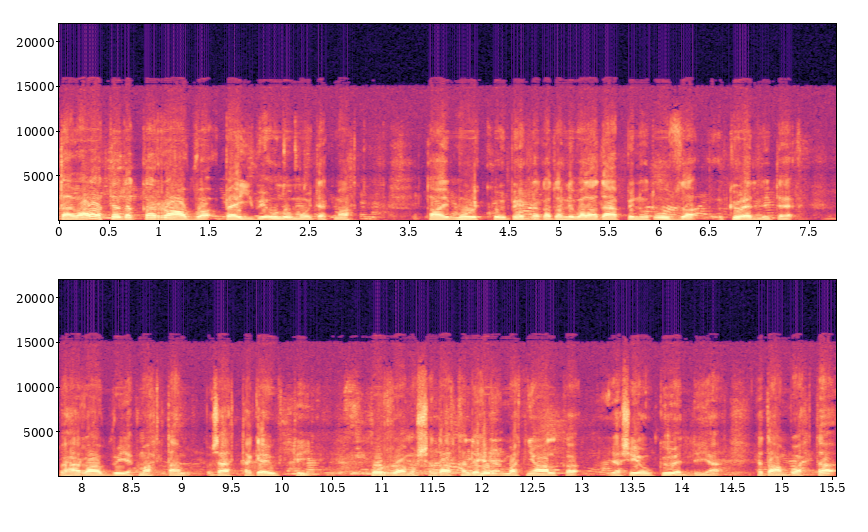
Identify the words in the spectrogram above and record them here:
tai valatte takkaan raava päivi ulumuit, että maht, tai muikkui pirra, kato oli vala täppinut uutta kyellite vähän ravvi, että mahtaa sähtää käytti purraamussa. Taathan te hirmat jalka ja siu kyelli ja, ja tämän pohta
